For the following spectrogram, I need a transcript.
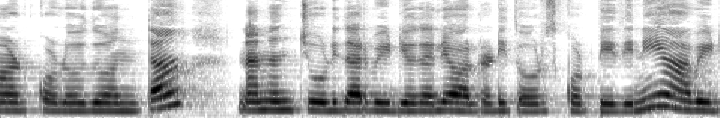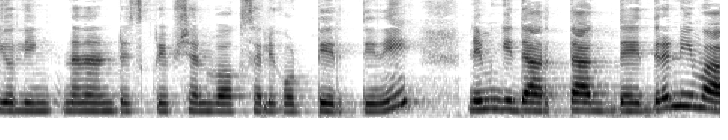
ಮಾಡ್ಕೊಳ್ಳೋದು ಅಂತ ನಾನು ನನ್ನ ಚೂಡಿದಾರ್ ವಿಡಿಯೋದಲ್ಲಿ ಆಲ್ರೆಡಿ ತೋರಿಸ್ಕೊಟ್ಟಿದ್ದೀನಿ ಆ ವಿಡಿಯೋ ಲಿಂಕ್ನ ನಾನು ಡಿಸ್ಕ್ರಿಪ್ಷನ್ ಬಾಕ್ಸಲ್ಲಿ ಕೊಟ್ಟಿರ್ತೀನಿ. ನಿಮ್ಗೆ ಇದು ಅರ್ಥ ಆಗದೇ ಇದ್ದರೆ ನೀವು ಆ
